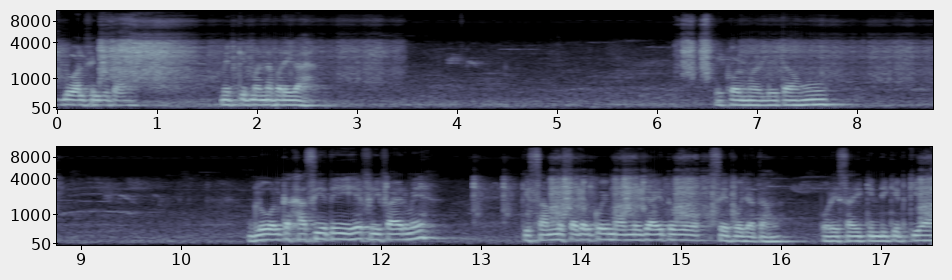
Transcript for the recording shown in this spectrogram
ग्लोअल फिल देता हूँ मिड किट मारना पड़ेगा एक और मार लेता हूँ। ग्लोअल का खासियत यही है फ्री फायर में कि सामने से अगर कोई मारने जाए तो वो सेफ़ हो जाता हूँ। और ऐसा एक इंडिकेट किया,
